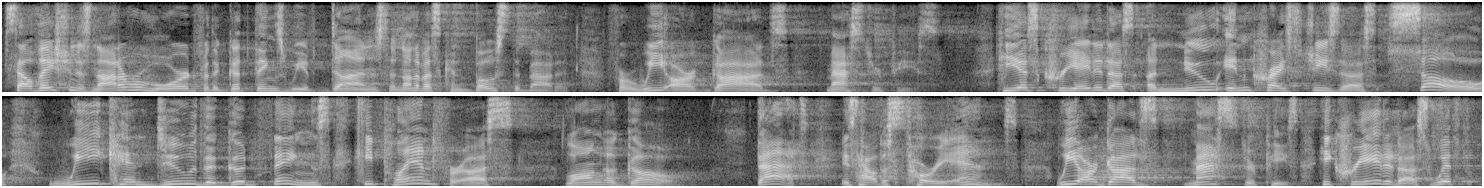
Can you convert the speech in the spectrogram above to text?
Salvation is not a reward for the good things we have done, so none of us can boast about it, for we are God's masterpiece. He has created us anew in Christ Jesus so we can do the good things He planned for us long ago. That is how the story ends. We are God's masterpiece. He created us with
